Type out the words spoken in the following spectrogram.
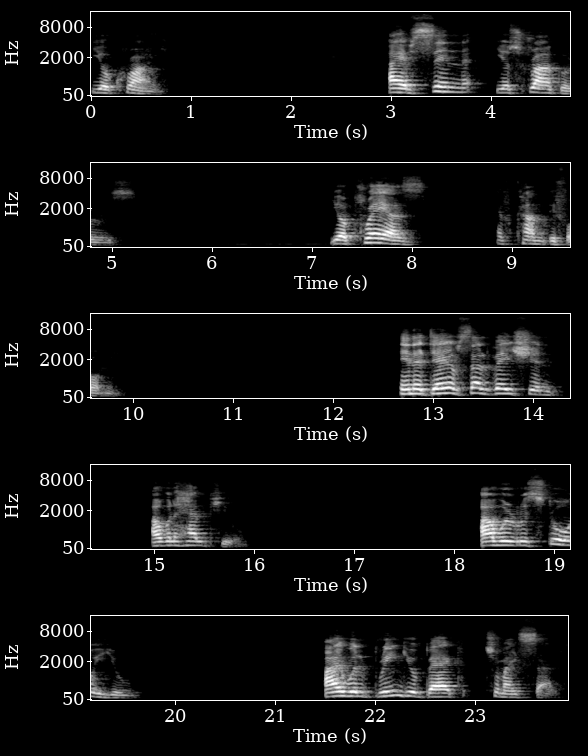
your cry. I have seen your struggles. Your prayers have come before me. In a day of salvation, I will help you. I will restore you. I will bring you back to myself.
